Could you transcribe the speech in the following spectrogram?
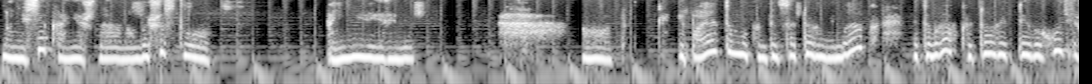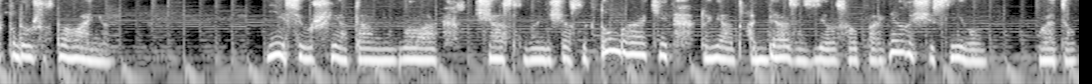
Ну, не все, конечно, но большинство. Они не верили. Вот. И поэтому компенсаторный брак – это брак, в который ты выходишь по должествованию. Если уж я там была счастлива или счастлива в том браке, то я обязан сделать своего партнера счастливым в этом.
